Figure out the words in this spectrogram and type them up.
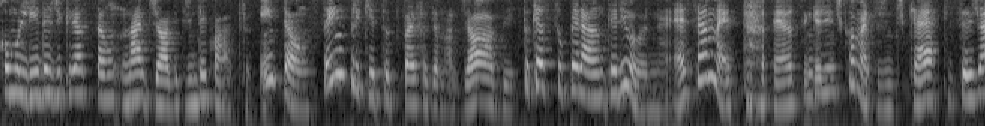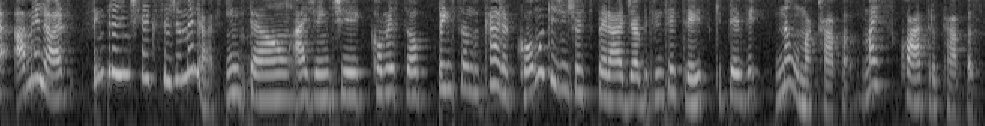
como líder de criação na Job 34. Então, sempre que tu vai fazer uma job, tu quer superar a anterior, né? Essa é a meta. É assim que a gente começa. A gente quer que seja a melhor. Sempre a gente quer que seja a melhor. Então, a gente começou pensando, cara, como que a gente vai superar a Job 33 que teve não uma capa, mas quatro capas?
